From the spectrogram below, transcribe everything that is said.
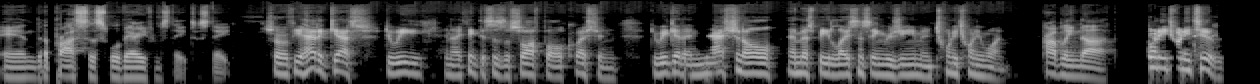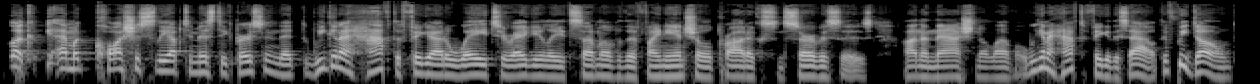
and the process will vary from state to state so, if you had a guess, do we, and I think this is a softball question, do we get a national MSB licensing regime in 2021? Probably not. 2022. Look, I'm a cautiously optimistic person that we're going to have to figure out a way to regulate some of the financial products and services on a national level. We're going to have to figure this out. If we don't,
